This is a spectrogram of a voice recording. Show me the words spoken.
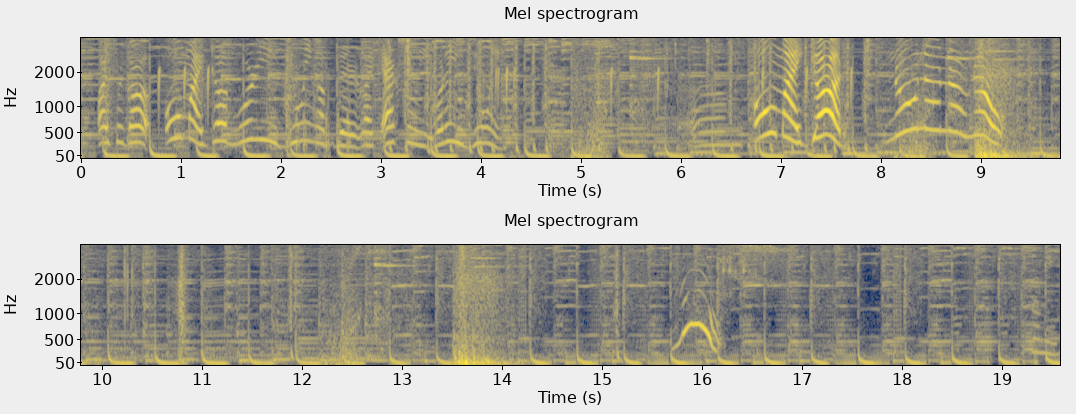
Oh, I forgot. Oh my god, what are you doing up there? Like, actually, what are you doing? Um my god! No, no, no, no! No! Me.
